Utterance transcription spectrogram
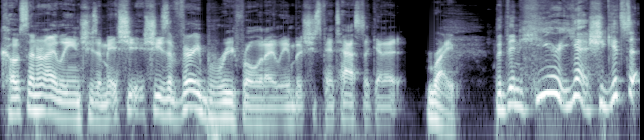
co-star Eileen, she's amazing. She, she's a very brief role in Eileen, but she's fantastic in it. Right. But then here, yeah, she gets to.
